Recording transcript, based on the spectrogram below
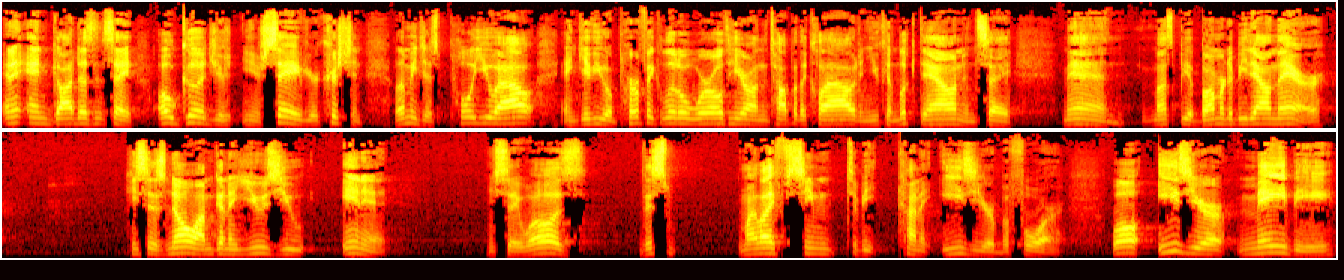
And, and God doesn't say, oh, good, you're, you're saved, you're a Christian. Let me just pull you out and give you a perfect little world here on the top of the cloud, and you can look down and say, man, must be a bummer to be down there. He says, no, I'm going to use you in it. You say, well, is this, my life seemed to be kind of easier before. Well, easier, maybe,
